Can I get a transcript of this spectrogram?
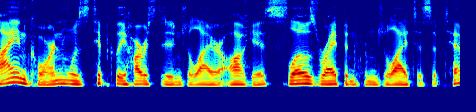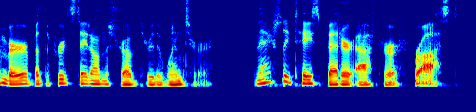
Einkorn was typically harvested in July or August. Sloes ripened from July to September, but the fruit stayed on the shrub through the winter. And they actually taste better after a frost,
